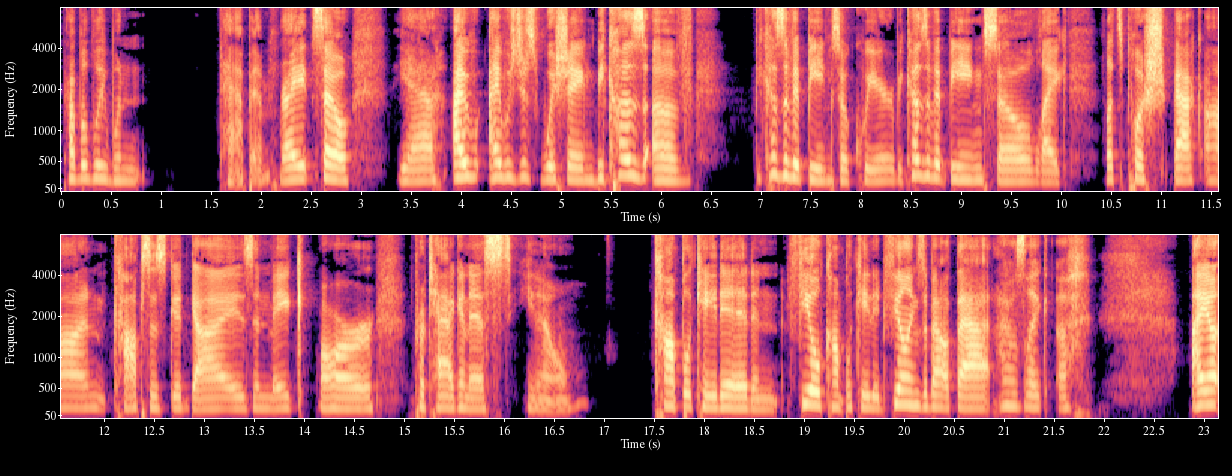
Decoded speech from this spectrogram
probably wouldn't happen right? So yeah i i was just wishing because of because of it being so queer because of it being so like let's push back on cops as good guys and make our protagonist you know complicated and feel complicated feelings about that i was like ugh I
